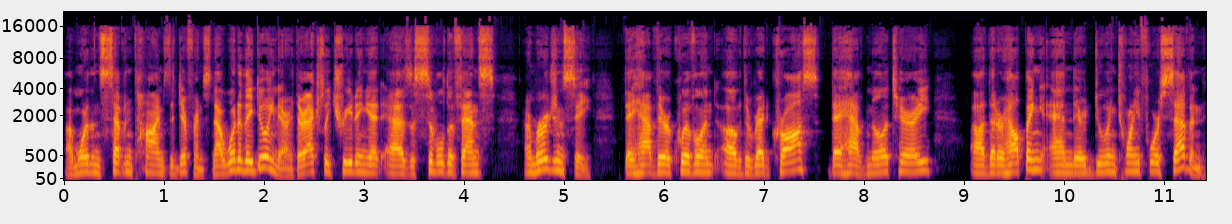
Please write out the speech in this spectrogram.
uh, more than seven times the difference. Now, what are they doing there? They're actually treating it as a civil defense emergency. They have their equivalent of the Red Cross. They have military uh, that are helping, and they're doing 24 7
